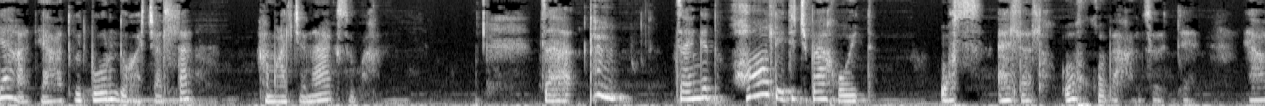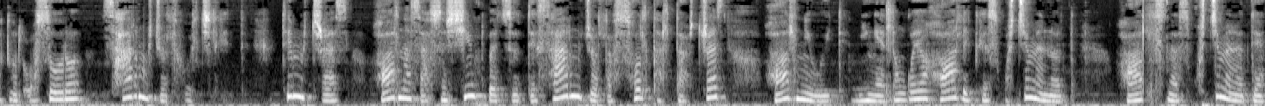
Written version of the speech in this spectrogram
Яагаад? Яагаад гэвэл бөөрөнд өөх ачааллаа хамгаалж байна гэсэн үг байна. За за ингээд хоол идэж байх үед ус аль болох уухгүй байх нь зүйтэй. Яагаад гэвэл ус өөрөө саармжуулах үйлчилгээд. Тийм учраас хоолноос авсан шимт бодисуудыг саармжуулах сул талтай учраас хоолны үед мин ялангуяа хоол идэхээс 30 минут хоолсноос 30 минутын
